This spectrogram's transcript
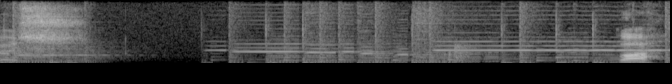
よし。わあ。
